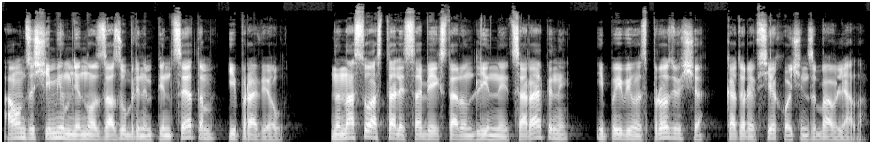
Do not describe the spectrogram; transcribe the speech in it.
а он защемил мне нос зазубренным пинцетом и провел. На носу остались с обеих сторон длинные царапины, и появилось прозвище, которое всех очень забавляло.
